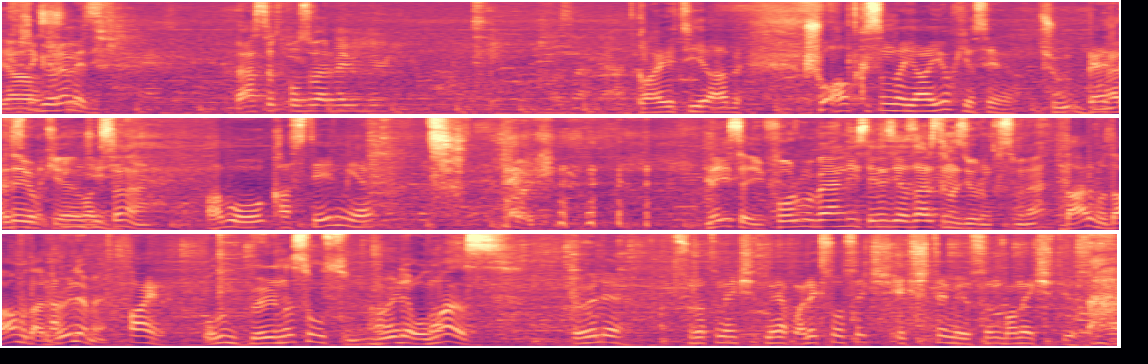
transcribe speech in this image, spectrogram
Ya, sırt. göremedik. Ben sırt pozu vermeyi bilmiyorum. Gayet iyi abi. Şu alt kısımda yağ yok ya senin. Şu bel Nerede yok ya? incecik. Baksana. Abi o kas değil mi ya? Neyse formu beğendiyseniz yazarsınız yorum kısmına. Dar mı? Daha mı dar? Böyle mi? Aynen. Oğlum böyle nasıl olsun? Böyle olmaz. Öyle. Suratını ekşitme yap. Alex olsa hiç ekşitemiyorsun. Bana ekşitiyorsun. Ha.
